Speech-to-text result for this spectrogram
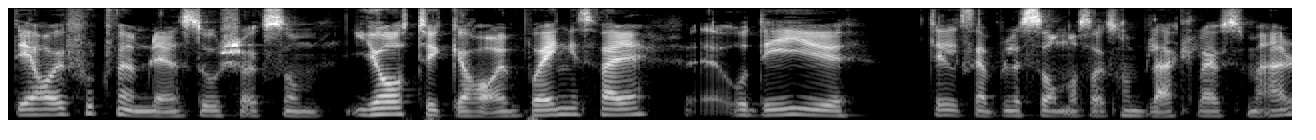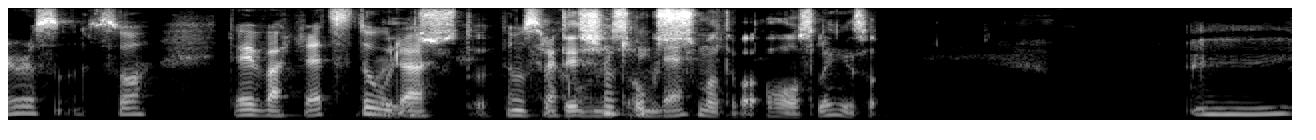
det har ju fortfarande blivit en stor sak som jag tycker har en poäng i Sverige, och det är ju till exempel sådana saker som Black Lives Matter och så. Det har ju varit rätt stora just det. demonstrationer Det känns kring också det. som att det var aslänge sedan. Mm.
